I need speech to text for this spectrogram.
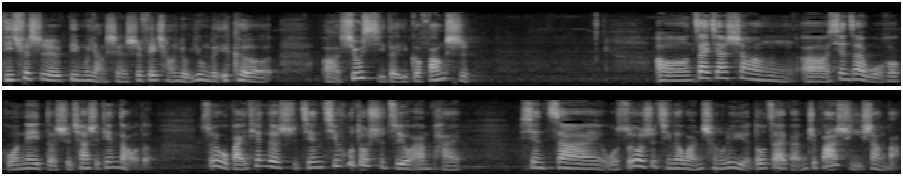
的确是闭目养神是非常有用的一个啊休息的一个方式。嗯，再加上啊，现在我和国内的时差是颠倒的，所以我白天的时间几乎都是自由安排。现在我所有事情的完成率也都在百分之八十以上吧。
